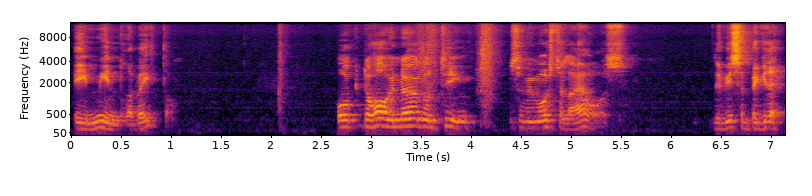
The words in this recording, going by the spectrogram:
i mindre bitar. Och då har vi någonting som vi måste lära oss. Det är vissa begrepp.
